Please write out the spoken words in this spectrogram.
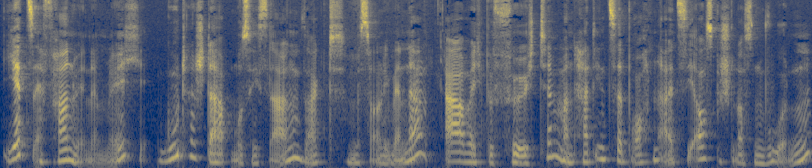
Jetzt erfahren wir nämlich, guter Stab, muss ich sagen, sagt Mr. Ollivander, aber ich befürchte, man hat ihn zerbrochen, als sie ausgeschlossen wurden.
